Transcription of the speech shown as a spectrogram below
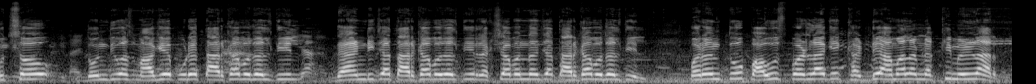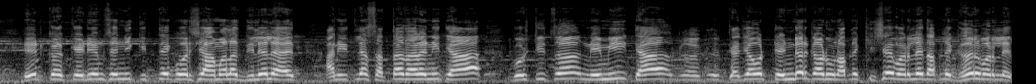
उत्सव दोन दिवस मागे पुढे तारखा बदलतील दहंडीच्या तारखा बदलतील रक्षाबंधनच्या तारखा बदलतील. परंतु पाऊस पडला की खड्डे आम्हाला नक्की मिळणार. हे के डी एम सीनी कित्येक वर्षे आम्हाला दिलेले आहेत. आणि इथल्या सत्ताधाऱ्यांनी त्या गोष्टीचं नेहमी त्या त्याच्यावर टेंडर काढून आपले खिसे भरलेत आपले घर भरलेत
